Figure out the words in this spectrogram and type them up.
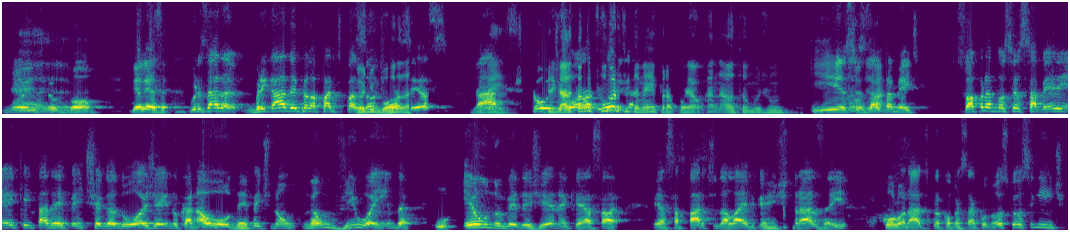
Muito é, bom. Beleza. Gurizada, obrigado aí pela participação de, de vocês. Tá? Obrigado bola, pela força também, para apoiar o canal. Tamo junto. Isso, exatamente. Só para vocês saberem aí, quem está de repente chegando hoje aí no canal, ou de repente não, não viu ainda o Eu no VDG, né? Que é essa, essa parte da live que a gente traz aí, colorados, para conversar conosco, é o seguinte:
